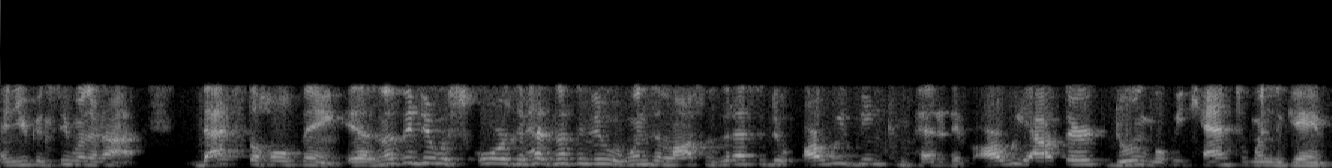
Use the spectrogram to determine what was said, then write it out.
and you can see when they're not. That's the whole thing. It has nothing to do with scores. It has nothing to do with wins and losses. It has to do are we being competitive? Are we out there doing what we can to win the game?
